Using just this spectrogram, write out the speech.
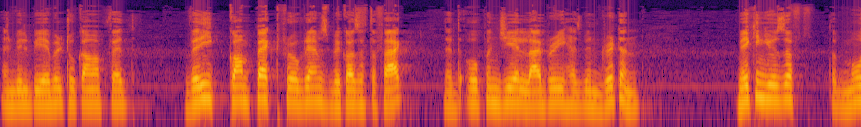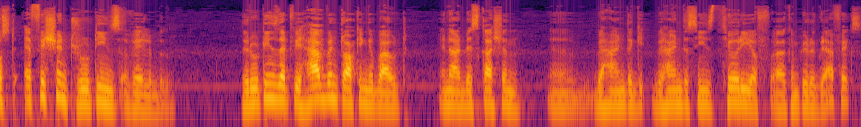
and we'll be able to come up with very compact programs because of the fact that the OpenGL library has been written making use of the most efficient routines available. The routines that we have been talking about in our discussion behind the scenes theory of uh, computer graphics.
